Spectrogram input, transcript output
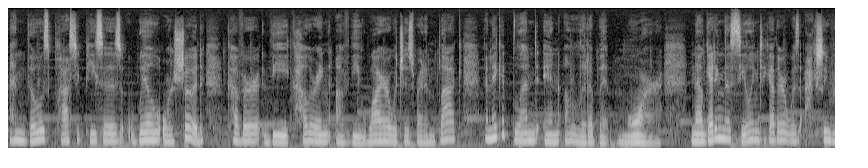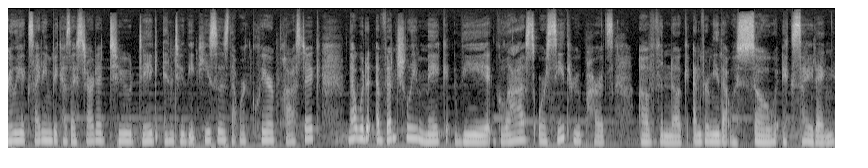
and those plastic pieces will or should cover the coloring of the wire, which is red and black, and make it blend in a little bit more. Now, getting the ceiling together was actually really exciting because I started to dig into the pieces that were clear plastic that would eventually make the glass or see through parts of the Nook, and for me, that was so exciting.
